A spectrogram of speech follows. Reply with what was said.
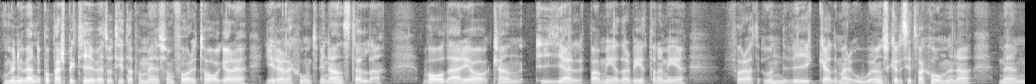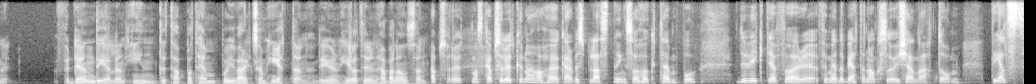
Om vi nu vänder på perspektivet och tittar på mig som företagare i relation till mina anställda. Vad är det jag kan hjälpa medarbetarna med för att undvika de här oönskade situationerna. Men för den delen inte tappa tempo i verksamheten. Det är ju hela tiden den här balansen. Absolut, man ska absolut kunna ha hög arbetsbelastning så högt tempo. Det viktiga för, för medarbetarna också är att känna att de dels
